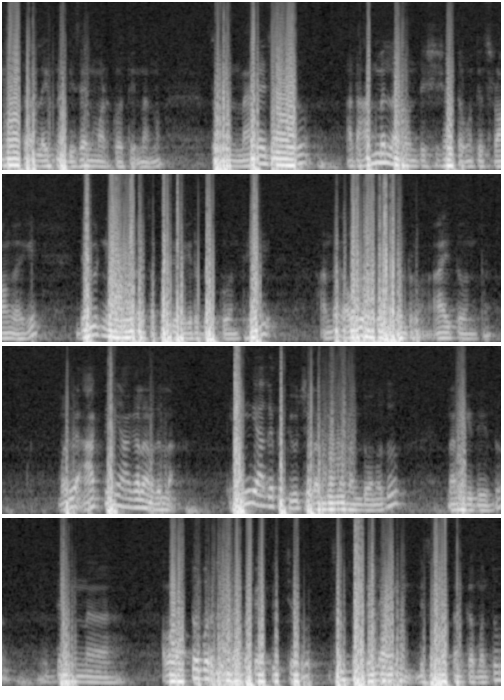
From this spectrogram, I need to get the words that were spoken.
ಇನ್ನೊಂದು ಥರ ಲೈಫ್ನ ಡಿಸೈನ್ ಮಾಡ್ಕೋತೀನಿ ನಾನು. ಸೊ ನನ್ನ ಮ್ಯಾರೇಜ್ ಆಗೋದು ಅದಾದಮೇಲೆ ನಾನು ಒಂದು ಡಿಸಿಷನ್ ತೊಗೊತೀನಿ ಸ್ಟ್ರಾಂಗ್ ಆಗಿ. ದಯವಿಟ್ಟು ನೀವು ಸಪೋರ್ಟಿವ್ ಆಗಿರಬೇಕು ಅಂತ ಹೇಳಿ ಅಂದಾಗ ಅವರು ಒಪ್ಕೊಂಡ್ರು ಆಯಿತು ಅಂತ. ಮದುವೆ ಆಗ್ತೀನಿ ಆಗಲ್ಲ ಅನ್ನೋದಿಲ್ಲ. ಹೇಗೆ ಆಗುತ್ತೆ ಫ್ಯೂಚರ್ ಅಲ್ಲಿ ನಂದು ಅನ್ನೋದು ನನಗಿದ್ದು ದೆನ್ ಅವಾಗ ಅಕ್ಟೋಬರಲ್ಲಿ ಬರಬೇಕಾದ ಪಿಕ್ಚರು ಸ್ವಲ್ಪ ಡಿಲೇ ಆಗಿ ಡಿಸೆಂಬರ್ ತನಕ ಬಂತು.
